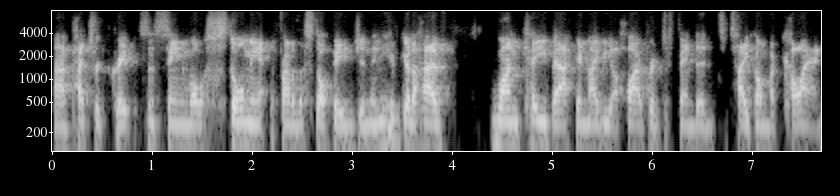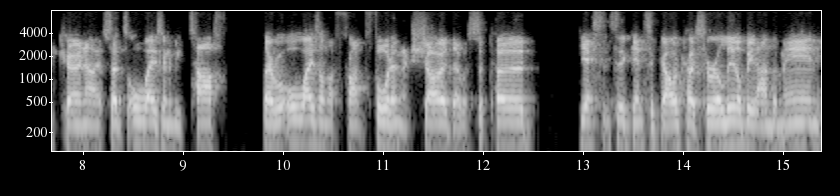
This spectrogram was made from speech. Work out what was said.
uh, Patrick Cripps and Sam Walsh storming at the front of the stoppage, and then you've got to have one key back and maybe a hybrid defender to take on McKay and Curnow. So it's always going to be tough. They were always on the front foot, and it showed. They were superb. Yes, it's against a Gold Coast who are a little bit undermanned.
